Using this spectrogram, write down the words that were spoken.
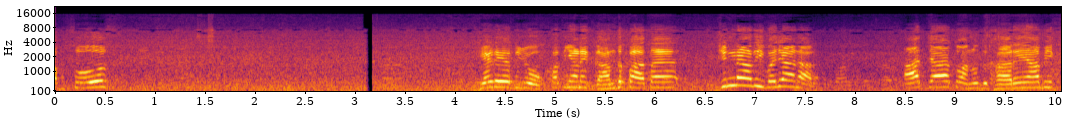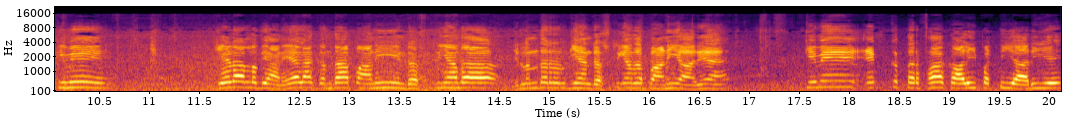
ਅਫਸੋਸ, ਜਿਹੜੇ ਉਦਯੋਗਪਤੀਆਂ ਨੇ ਗੰਦ ਪਾਤਾ ਹੈ ਜਿਨ੍ਹਾਂ ਦੀ ਵਜ੍ਹਾ ਨਾਲ ਅੱਜ ਆ ਤੁਹਾਨੂੰ ਦਿਖਾ ਰਹੇ ਆ ਵੀ ਕਿਵੇਂ ਜਿਹੜਾ ਲੁਧਿਆਣੇ ਵਾਲਾ ਗੰਦਾ ਪਾਣੀ ਇੰਡਸਟਰੀਆਂ ਦਾ, ਜਲੰਧਰ ਵਰਗੀਆਂ ਇੰਡਸਟਰੀਆਂ ਦਾ ਪਾਣੀ ਆ ਰਿਹਾ ਹੈ, ਕਿਵੇਂ ਇੱਕ ਤਰਫਾ ਕਾਲੀ ਪੱਟੀ ਆ ਰਹੀ ਏ।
